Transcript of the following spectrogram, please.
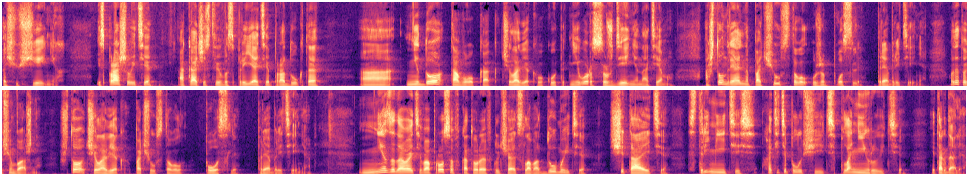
ощущениях и спрашивайте о качестве восприятия продукта а, не до того, как человек его купит, не его рассуждение на тему, а что он реально почувствовал уже после приобретения. Вот это очень важно. Что человек почувствовал после приобретения. Не задавайте вопросов, которые включают слова «думайте», «считаете», стремитесь, хотите получить, планируете и так далее.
